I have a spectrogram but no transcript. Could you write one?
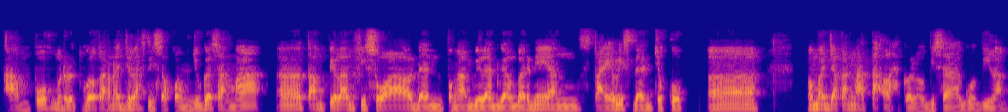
ampuh menurut gue karena jelas disokong juga sama uh, tampilan visual dan pengambilan gambarnya yang stylish dan cukup uh, memanjakan mata lah kalau bisa gue bilang.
